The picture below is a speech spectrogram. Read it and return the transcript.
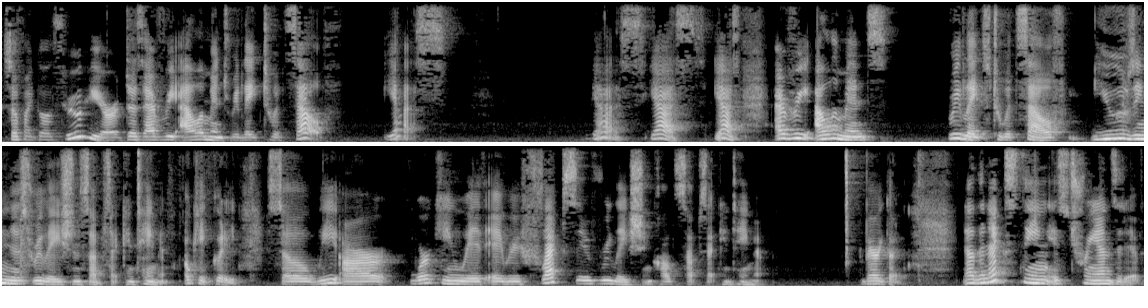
So if I go through here, does every element relate to itself? Yes. Yes, yes, yes. Every element relates to itself using this relation subset containment. Okay, goody. So we are working with a reflexive relation called subset containment. Very good. Now the next thing is transitive.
